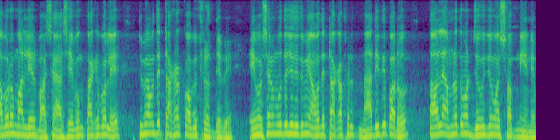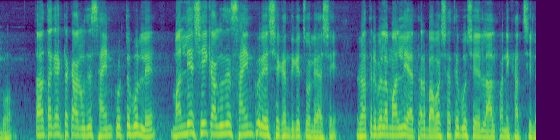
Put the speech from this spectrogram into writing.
আবারও মালিয়ার বাসায় আসে এবং তাকে বলে, তুমি আমাদের টাকা কবে ফেরত দেবে? এই মাসের মধ্যে যদি তুমি আমাদের টাকা ফেরত না দিতে পারো, তাহলে আমরা তোমার জমি জমা সব নিয়ে নেব। তারা তাকে একটা কাগজে সাইন করতে বললে মাল্লিয়া সেই কাগজে সাইন করে সেখান থেকে চলে আসে। রাতের বেলা মাল্লিয়া তার বাবার সাথে বসে লাল পানি খাচ্ছিল।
